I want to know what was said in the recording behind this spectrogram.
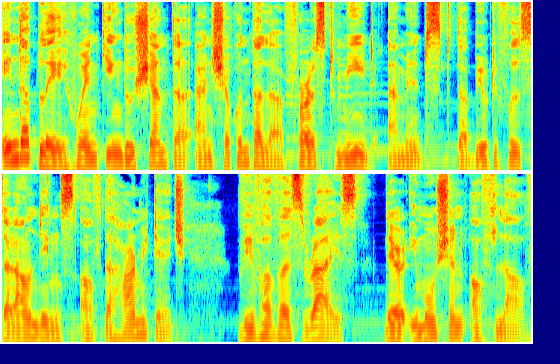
In the play, when King Dushyanta and Shakuntala first meet amidst the beautiful surroundings of the hermitage, Vibhavas rise their emotion of love.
